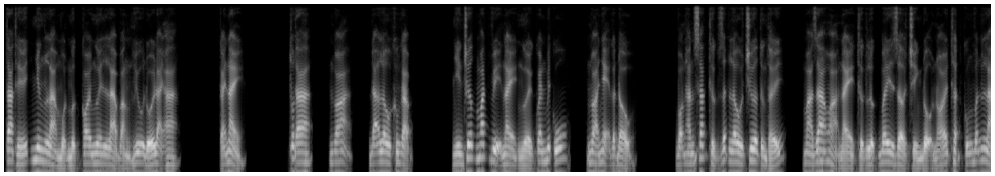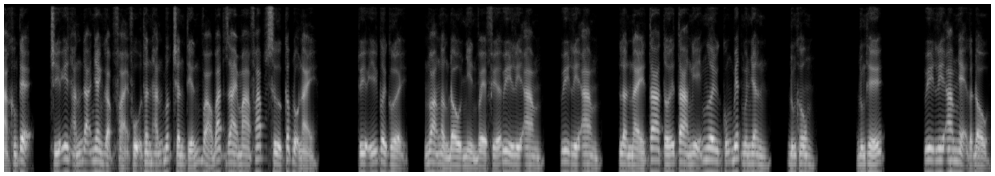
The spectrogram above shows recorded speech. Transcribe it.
ta thế nhưng là một mực coi ngươi là bằng hữu đối đại a cái này tốt ta Noa, đã lâu không gặp nhìn trước mắt vị này người quen biết cũ Noa nhẹ gật đầu bọn hắn xác thực rất lâu chưa từng thấy mà gia hỏa này thực lực bây giờ trình độ nói thật cũng vẫn là không tệ chí ít hắn đã nhanh gặp phải phụ thân hắn bước chân tiến vào bát giai ma pháp sư cấp độ này tuy ý cười cười Noa ngẩng đầu nhìn về phía William, William, lần này ta tới ta nghĩ ngươi cũng biết nguyên nhân, đúng không? Đúng thế. William nhẹ gật đầu,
